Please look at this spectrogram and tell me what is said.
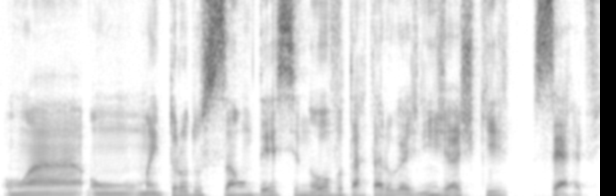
uma, um, uma introdução desse novo Tartarugas Ninja, acho que serve.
